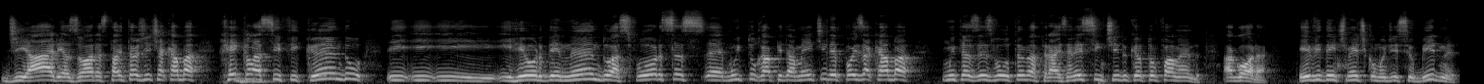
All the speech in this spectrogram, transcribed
diárias, horas tal. Então a gente acaba reclassificando e, e, e, e reordenando as forças eh, muito rapidamente e depois acaba muitas vezes voltando atrás. É nesse sentido que eu estou falando. Agora, evidentemente, como disse o Birner,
